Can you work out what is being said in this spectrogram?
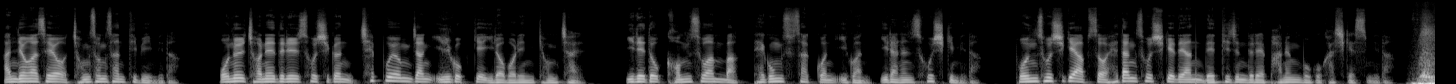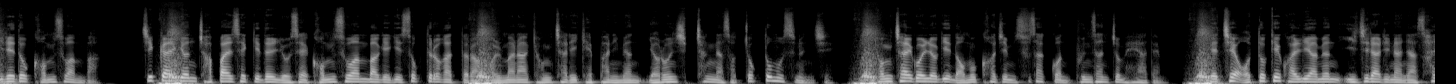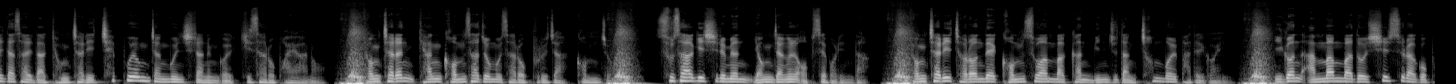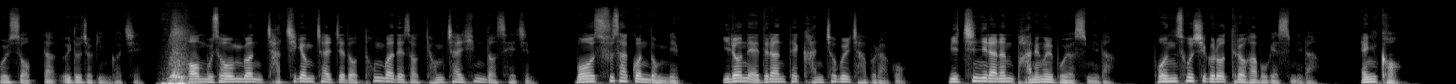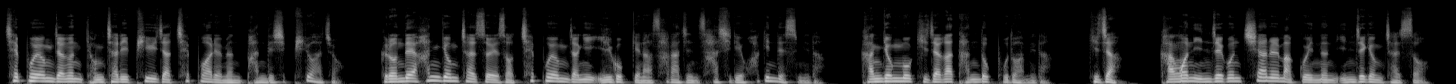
안녕하세요. 정성산 TV입니다. 오늘 전해드릴 소식은 체포영장 7개 잃어버린 경찰. 이래도 검수완박 대공수사권 이관이라는 소식입니다. 본 소식에 앞서 해당 소식에 대한 네티즌들의 반응 보고 가시겠습니다. 이래도 검수완박. 찌깔견 좌빨 새끼들 요새 검수완박액이 쏙 들어갔더라 얼마나 경찰이 개판이면 여론 십창 나서 쪽도 못 쓰는지. 경찰 권력이 너무 커짐 수사권 분산 좀 해야 됨. 대체 어떻게 관리하면 이 지랄이 나냐 살다 살다 경찰이 체포영장 분실하는 걸 기사로 봐야 하노. 경찰은 갱 검사조무사로 부르자 검조. 수사하기 싫으면 영장을 없애버린다. 경찰이 저런데 검수완박한 민주당 천벌 받을 거임. 이건 앞만 봐도 실수라고 볼 수 없다 의도적인 거지. 더 무서운 건 자치경찰제도 통과돼서 경찰 힘 더 세짐. 뭐 수사권 독립. 이런 애들한테 간첩을 잡으라고. 미친이라는 반응을 보였습니다. 본 소식으로 들어가 보겠습니다. 앵커. 체포영장은 경찰이 피의자 체포하려면 반드시 필요하죠. 그런데 한 경찰서에서 체포영장이 7개나 사라진 사실이 확인됐습니다. 강경모 기자가 단독 보도합니다. 기자. 강원 인제군 치안을 맡고 있는 인제경찰서.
